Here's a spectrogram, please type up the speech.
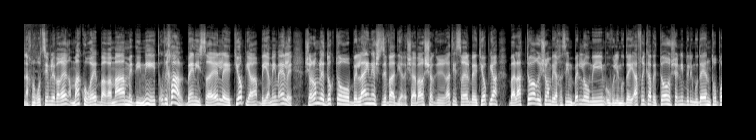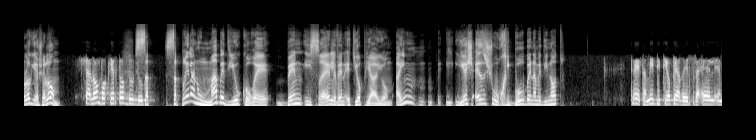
אנחנו רוצים לברר מה קורה ברמה המדינית ובכלל בין ישראל לאתיופיה בימים אלה. שלום לדוקטור בליינש זוודיה, לשעבר שגרירת ישראל באתיופיה, בעלת תואר ראשון ביחסים בינלאומיים ובלימודי אפריקה ותואר שני בלימודי אנתרופולוגיה. שלום. שלום, בוקר טוב, דודו. ספ... ספרי לנו מה בדיוק קורה בין ישראל לבין אתיופיה היום. האם יש איזשהו חיבור בין המדינות? תראה, תמיד אתיופיה וישראל הן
